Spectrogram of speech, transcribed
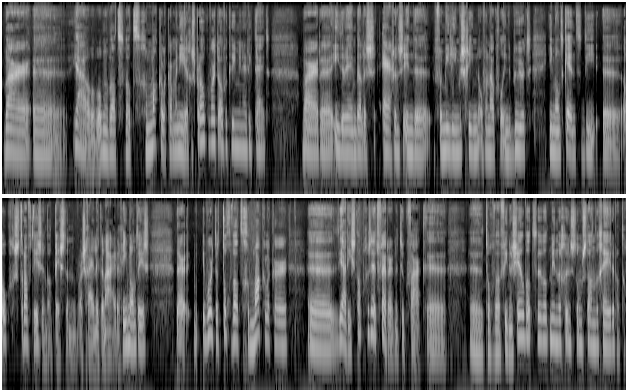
waar eh, ja, op een wat, wat gemakkelijker manier gesproken wordt over criminaliteit... waar eh, iedereen wel eens ergens in de familie misschien... of in elk geval in de buurt iemand kent die eh, ook gestraft is... en wat best een, waarschijnlijk een aardig iemand is... daar wordt er toch wat gemakkelijker eh, ja, die stap gezet. Verder natuurlijk vaak... eh, toch wel financieel wat, eh, wat minder gunstige omstandigheden. Wat toch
